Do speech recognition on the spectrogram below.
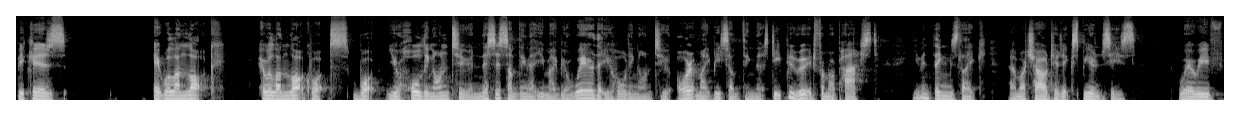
Because it will unlock it will unlock what's what you're holding on to. And this is something that you might be aware that you're holding on to or it might be something that's deeply rooted from our past. Even things like um, our childhood experiences where we've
